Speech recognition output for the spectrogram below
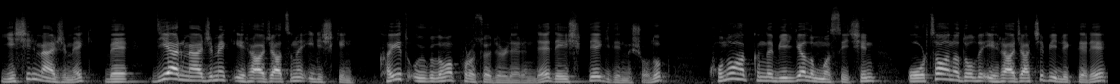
yeşil mercimek ve diğer mercimek ihracatına ilişkin kayıt uygulama prosedürlerinde değişikliğe gidilmiş olup konu hakkında bilgi alınması için Orta Anadolu İhracatçı Birlikleri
